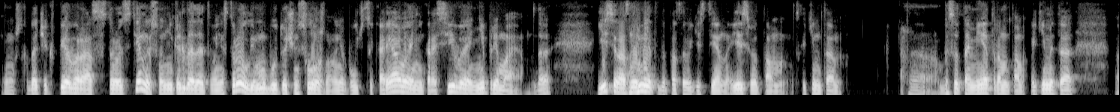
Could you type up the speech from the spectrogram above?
Потому что когда человек в первый раз строит стену, если он никогда до этого не строил, ему будет очень сложно. У него получится корявая, некрасивая, непрямая. Да? Есть разные методы постройки стены. Есть вот там с каким-то э, высотометром, там, какими-то э,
